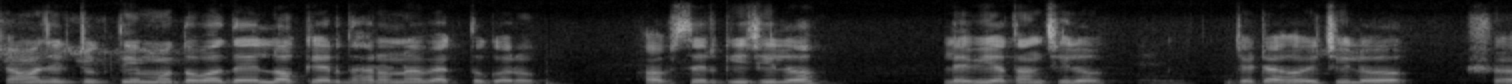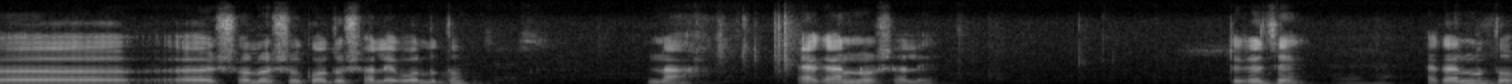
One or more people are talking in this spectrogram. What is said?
সামাজিক চুক্তি, মতবাদে লকের ধারণা ব্যক্ত করো। হবসের কি ছিল? লেভিয়াথান ছিল। যেটা হয়েছিল ষোলোশো কত সালে বলো তো? না, একান্ন সালে। ঠিক আছে? একান্ন তো?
